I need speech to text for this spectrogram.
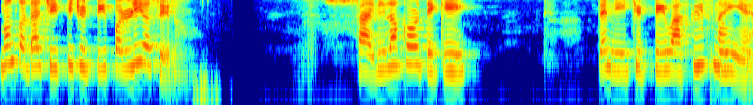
मग कदाचित ती चिठ्ठी पडली असेल. सायलीला कळते की त्यांनी चिठ्ठी वाचलीच नाहीये.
